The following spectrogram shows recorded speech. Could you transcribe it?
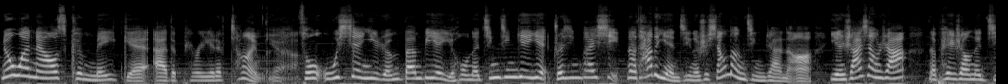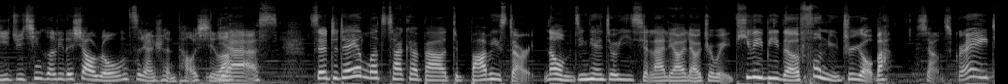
No one else could make it at the period of time. Yeah. 从无线艺人班毕业以后呢，兢兢业业专心拍戏。那他的演技呢是相当精湛的啊，演啥像啥。那配上那极具亲和力的笑容，自然是很讨喜了。 Yes. So today let's talk about Bobby Star. 那我们今天就一起来聊一聊这位 TVB 的妇女之友吧。Sounds great。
